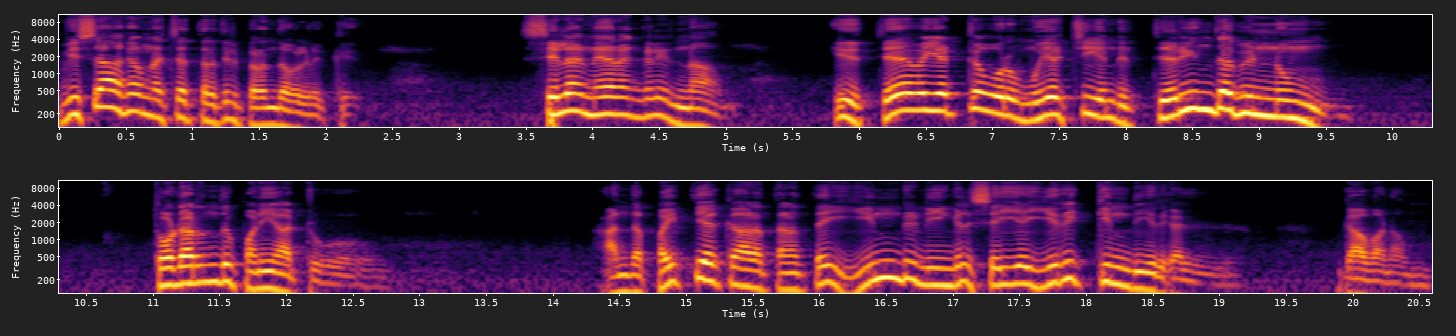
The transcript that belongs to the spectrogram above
விசாகம் நட்சத்திரத்தில் பிறந்தவர்களுக்கு சில நேரங்களில் நாம் இது தேவையற்ற ஒரு முயற்சி என்று தெரிந்த பின்னும் தொடர்ந்து பணியாற்றுவோம். அந்த பைத்தியக்காரத்தனத்தை இன்று நீங்கள் செய்ய இருக்கின்றீர்கள். கவனம்.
